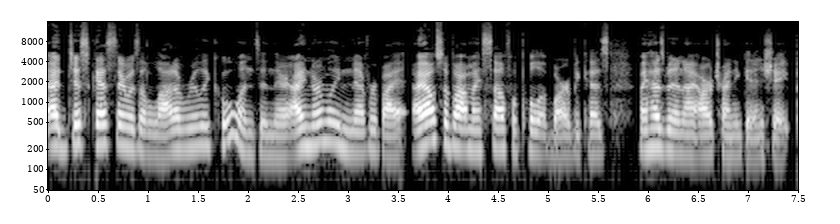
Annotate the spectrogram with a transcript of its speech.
I just guess there was a lot of really cool ones in there. I normally never buy it. I also bought myself a pull up bar because my husband and I are trying to get in shape.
